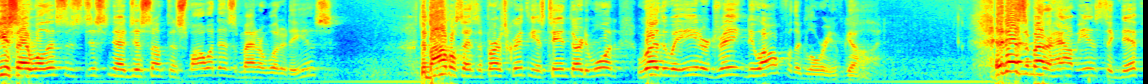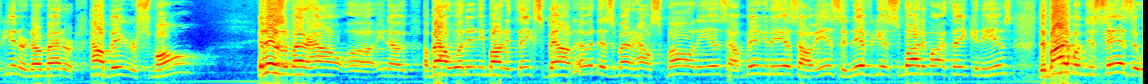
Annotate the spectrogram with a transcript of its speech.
You say, well, this is just, you know, just something small. It doesn't matter what it is. The Bible says in 1 Corinthians 10.31, whether we eat or drink, do all for the glory of God. It doesn't matter how insignificant or no matter how big or small. It doesn't matter how, uh, you know, about what anybody thinks about it. It doesn't matter how small it is, how big it is, how insignificant somebody might think it is. The Bible just says that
